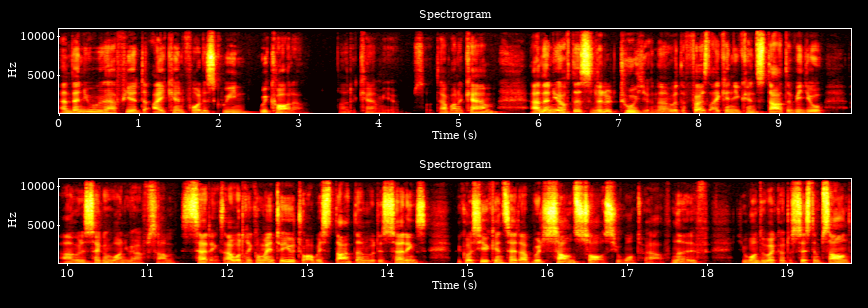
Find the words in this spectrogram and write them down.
and then you will have here the icon for the screen recorder, uh, the cam here. So tap on the cam, and then you have this little tool here. With the first icon, you can start the video uh, with the second one, you have some settings. I would recommend to you to always start them with the settings because here you can set up which sound source you want to have. If you want to record the system sound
